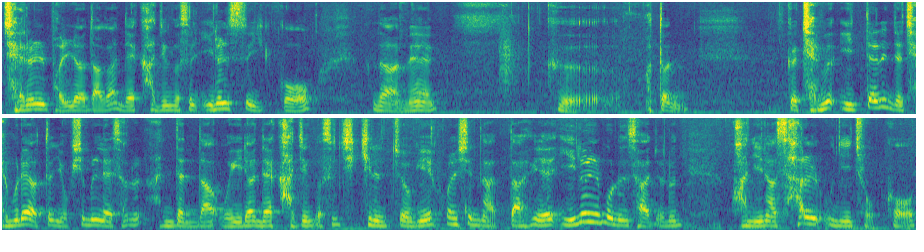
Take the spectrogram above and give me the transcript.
재를 벌려다가 내 가진 것을 잃을 수 있고 그 다음에 그 어떤 그 재물 이때는 이제 재물에 어떤 욕심을 내서는 안 된다. 오히려 내 가진 것을 지키는 쪽이 훨씬 낫다. 일을 보는 사주는 관이나 살 운이 좋고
